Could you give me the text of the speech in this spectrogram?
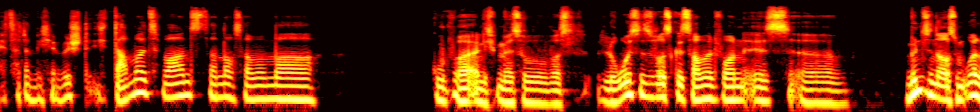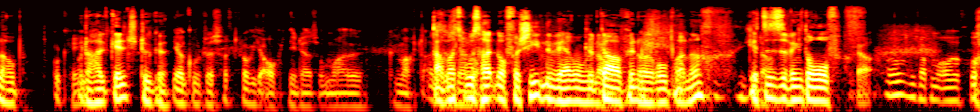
Jetzt hat er mich erwischt. Ich, damals waren es dann noch, sagen wir mal, gut, war eigentlich mehr so was Loses, was gesammelt worden ist. Äh, Münzen aus dem Urlaub. Okay. Oder halt Geldstücke. ja, gut, das hat, glaube ich, auch jeder so mal gemacht. Also Damals, ist wo es halt noch verschiedene Währungen Genau. gab in Europa, ne? Jetzt Genau. ist es ein wenig doof. Ja, oh, ich habe einen Euro.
